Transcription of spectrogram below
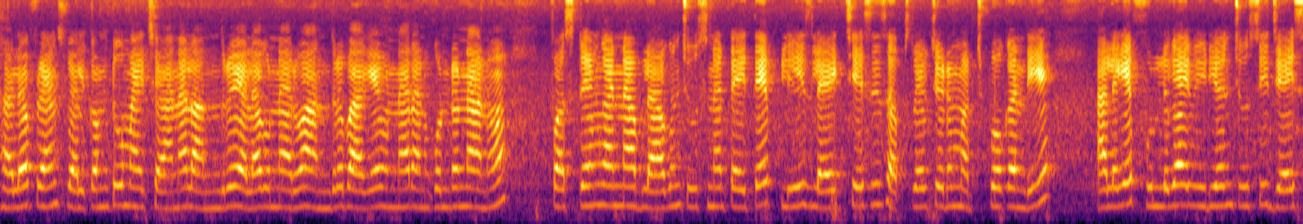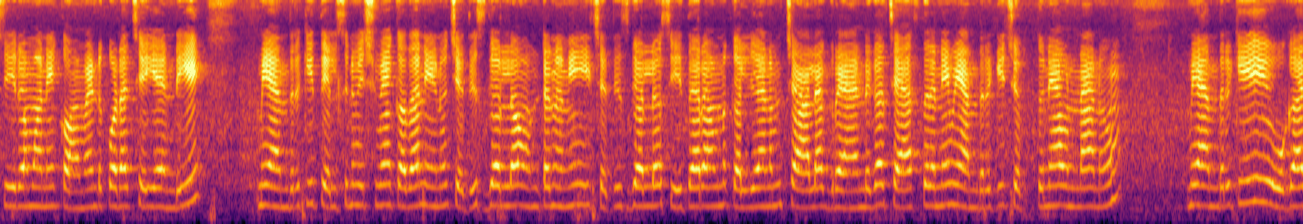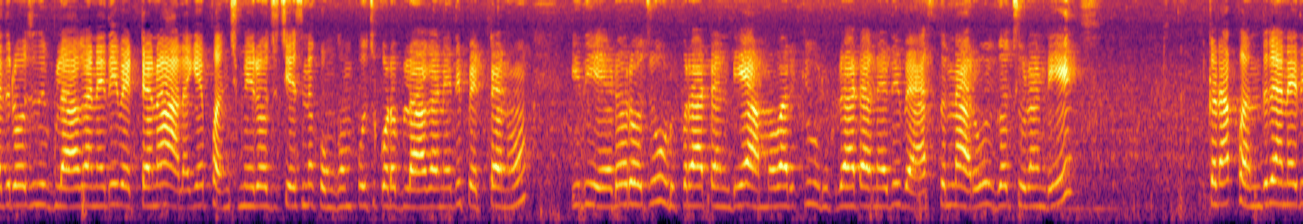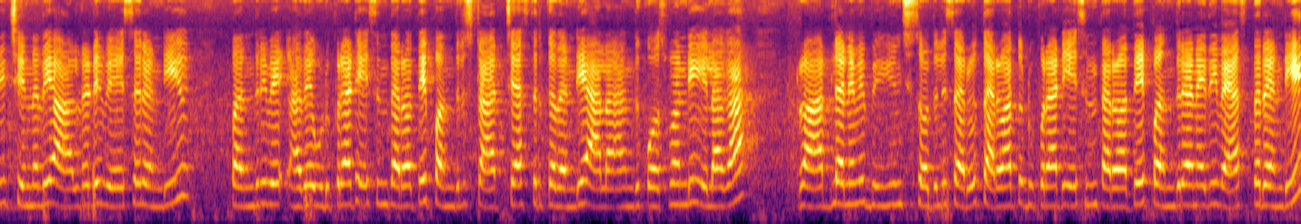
Hello friends welcome to my channel. అందరూ ఎలా ఉన్నారు అందరూ బాగా ఉన్నారు అనుకుంటున్నాను. ఫస్ట్ టైం కానీ నా బ్లాగ్ని చూసినట్టయితే ప్లీజ్ లైక్ చేసి సబ్స్క్రైబ్ చేయడం మర్చిపోకండి. అలాగే ఫుల్గా ఈ వీడియోని చూసి జై శ్రీరామ్ అనే కామెంట్ కూడా చేయండి. మీ అందరికీ తెలిసిన విషయమే కదా నేను ఛత్తీస్గఢ్లో ఉంటానని. ఈ ఛత్తీస్గఢ్లో సీతారాముల కళ్యాణం చాలా గ్రాండ్గా చేస్తారని మీ అందరికీ చెప్తూనే ఉన్నాను. మీ అందరికీ ఉగాది రోజు బ్లాగ్ అనేది పెట్టాను. అలాగే పంచమి రోజు చేసిన కుంకుమ పూజ కూడా బ్లాగ్ అనేది పెట్టాను. ఇది ఏడో రోజు ఉడుపురాట అండి. అమ్మవారికి ఉడుపురాట అనేది వేస్తున్నారు. ఇగో చూడండి. ఇక్కడ పందిరి అనేది చిన్నది ఆల్రెడీ వేశారండి. పందిరి వే అదే ఉడుపురాట వేసిన తర్వాతే పందిరి స్టార్ట్ చేస్తారు కదండి. అలా అందుకోసం అండి ఇలాగా రాడ్లు అనేవి బిగించి వదిలేశారు తర్వాత ఉడుపురాట వేసిన తర్వాతే పందిరి అనేది వేస్తారండి.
